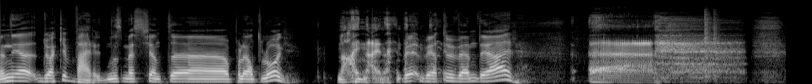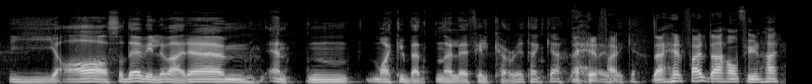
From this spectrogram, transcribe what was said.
men jeg, du er ikke verdens mest kjente paleontolog. Nei, nei, nei. nei. Vet, du hvem det er? Ja, så det ville være mm, enten Michael Benton eller Phil Curry, tenker jeg. Det er helt feil. Det er helt feil. Det er han fyren her.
